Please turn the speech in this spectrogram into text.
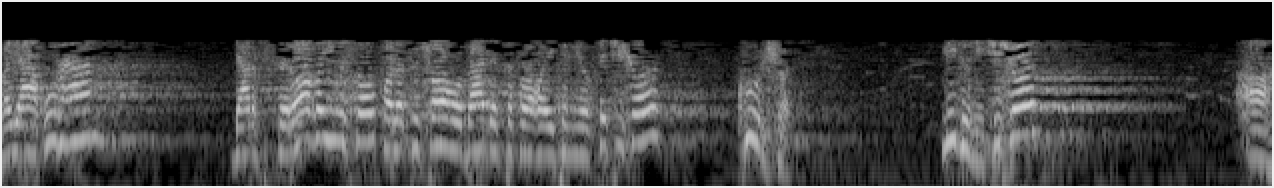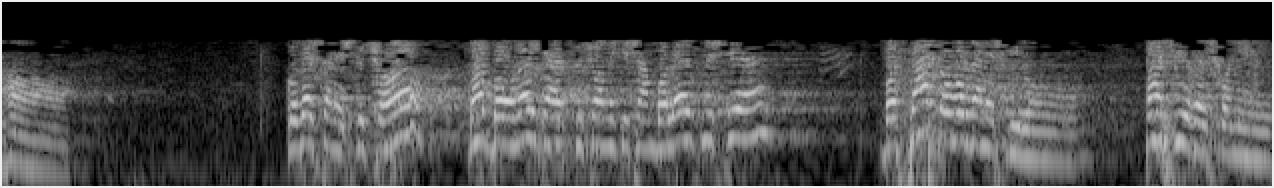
و یعقوب هم در فراغ یوسف حالا تو چاه و بعد اتفاقایی که میفته چی شد؟ کور شد می‌دونی چی شد؟ آها گذاشتنش تو چاه بعد با اونایی که از تو چاه می‌کشن بالا اسمش چیه؟ با سخت آوردنش بیرون تشویقش کنی.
